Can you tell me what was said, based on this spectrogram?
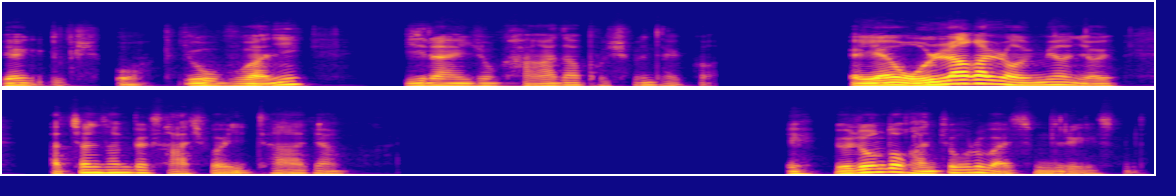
1,165. 요 구간이 이 라인이 좀 강하다 보시면 될 것 같아요. 그러니까 얘가 올라가려면 여기 4,340원 이탈하지 않고 예, 요 정도 관점으로 말씀드리겠습니다.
